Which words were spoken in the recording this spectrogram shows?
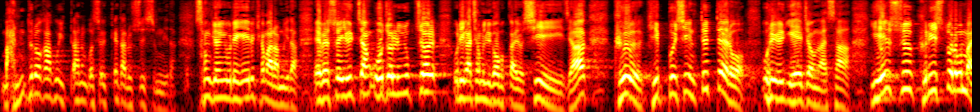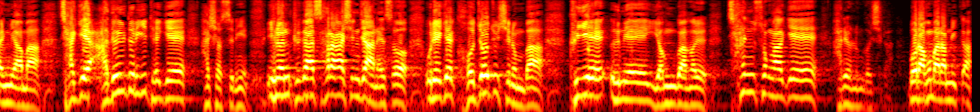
만들어가고 있다는 것을 깨달을 수 있습니다. 성경이 우리에게 이렇게 말합니다. 에베소 1장 5절 6절 우리 같이 한번 읽어볼까요? 시작. 그 기쁘신 뜻대로 우리를 예정하사 예수 그리스도로 말미암아 자기의 아들들이 되게 하셨으니 이는 그가 사랑하신 자 안에서 우리에게 거저 주시는 바 그의 은혜의 영광을 찬송하게 하려는 것이라. 뭐라고 말합니까?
